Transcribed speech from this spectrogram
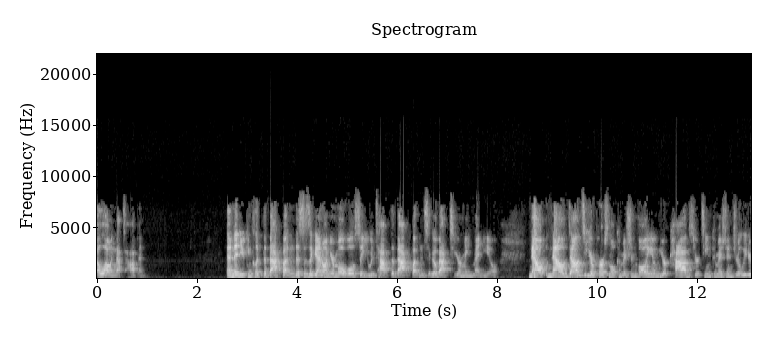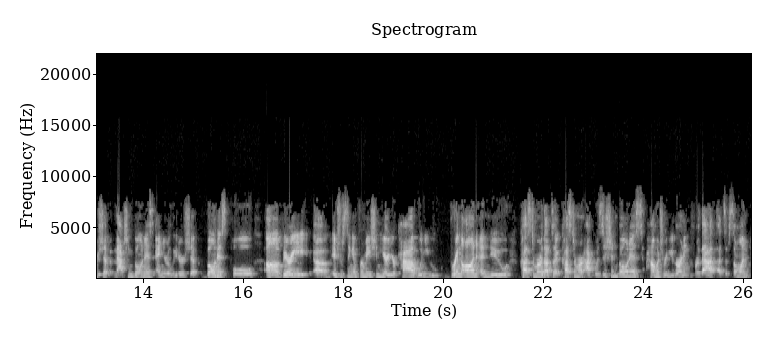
allowing that to happen. And then you can click the back button. This is again on your mobile, so you would tap the back button to go back to your main menu. Now, now down to your personal commission volume, your cabs, your team commissions, your leadership matching bonus, and your leadership bonus pool. Uh, very uh, interesting information here. Your cab, when you bring on a new customer, that's a customer acquisition bonus. How much are you earning for that? That's if someone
